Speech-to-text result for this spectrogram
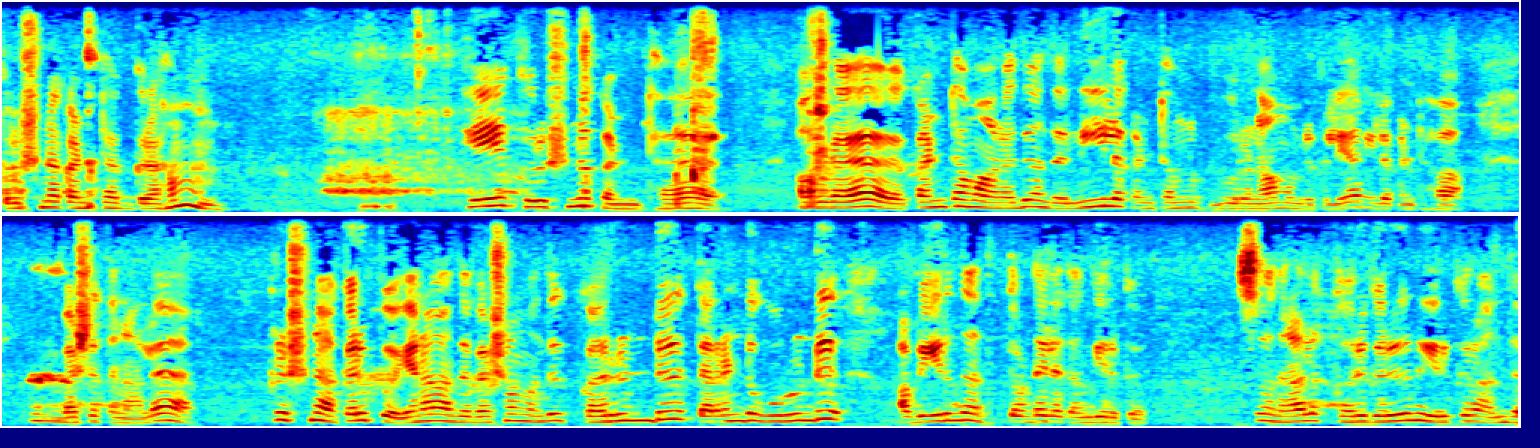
கிருஷ்ண கண்ட கிரகம் ஹே கிருஷ்ண கண்ட அவரோட கண்டமானது அந்த நீலகண்டம்னு ஒரு நாமம் இருக்கு இல்லையா? நீலகண்டா விஷத்தினால கிருஷ்ண கருப்பு. ஏன்னா அந்த விஷம் வந்து கருண்டு திரண்டு உருண்டு அப்படி இருந்து அந்த தொண்டையில தங்கி இருக்கு ஸோ அதனால கருகருன்னு இருக்கிற அந்த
